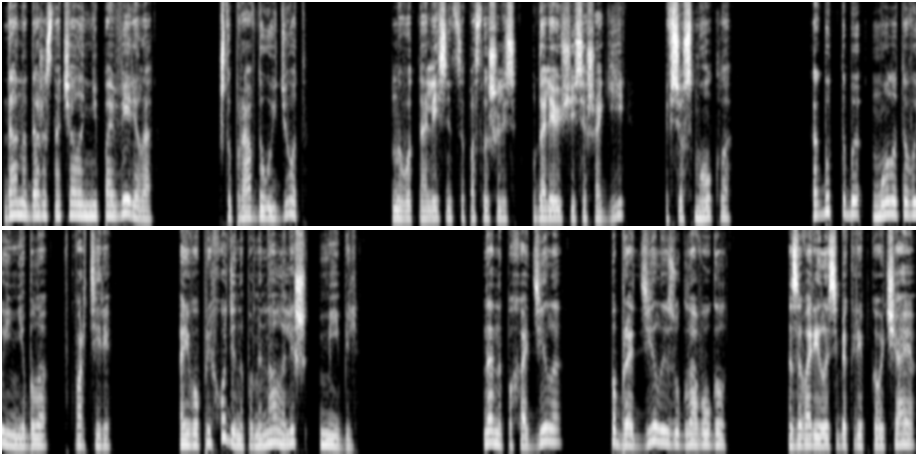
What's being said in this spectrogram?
Дана даже сначала не поверила, что правда уйдет. Но вот на лестнице послышались удаляющиеся шаги, и все смолкло. Как будто бы Молотова и не было в квартире, а его приходе напоминала лишь мебель. Дана походила, побродила из угла в угол, заварила себе крепкого чая,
